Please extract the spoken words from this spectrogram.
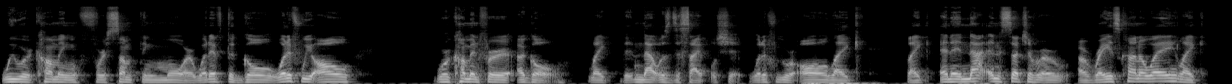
we were coming for something more? What if the goal? What if we all were coming for a goal? Like and that was discipleship. What if we were all like like and then not in such a, a race kind of way, like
